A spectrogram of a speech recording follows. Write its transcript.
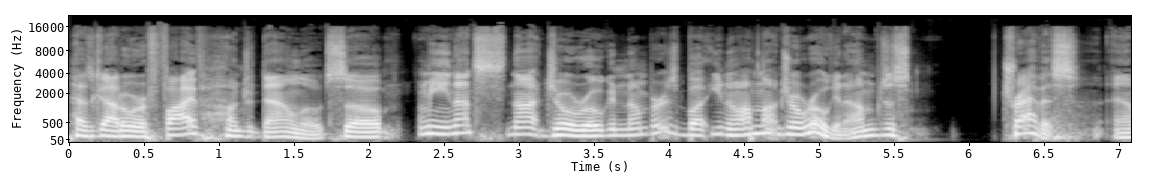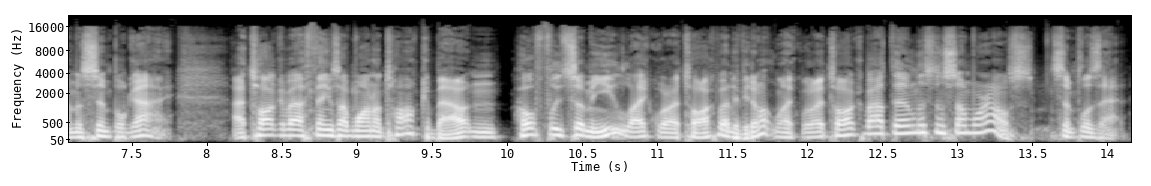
has got over 500 downloads. So, I mean, that's not Joe Rogan numbers, but you know, I'm not Joe Rogan. I'm just Travis. I'm a simple guy. I talk about things I want to talk about, and hopefully some of you like what I talk about. If you don't like what I talk about, then listen somewhere else. Simple as that.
